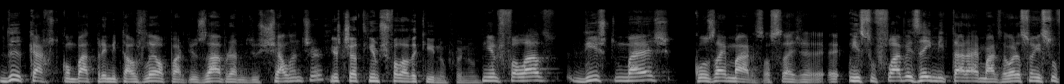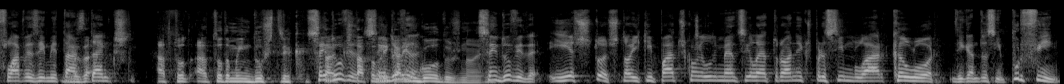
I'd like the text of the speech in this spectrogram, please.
de carros de combate para imitar os Leopard os Abrams e os Challenger. Este já tínhamos falado aqui, não foi? Não? Tínhamos falado disto, mas com os AIMARs, ou seja, eh, insufláveis a imitar AIMARs. Agora são insufláveis a imitar Mas tanques. Há, todo- há toda uma indústria que Sem está, dúvida, que está a fabricar dúvida. engodos, não é? Sem dúvida. E estes todos estão equipados com elementos eletrónicos para simular calor, digamos assim. Por fim,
